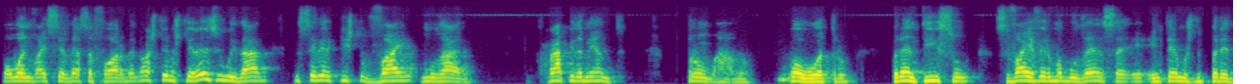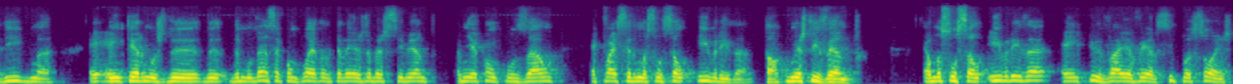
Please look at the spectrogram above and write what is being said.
para o ano vai ser dessa forma. Nós temos que ter agilidade de saber que isto vai mudar rapidamente, para um lado, para o outro. Perante isso, se vai haver uma mudança em, em termos de paradigma, em, termos de, de, de mudança completa de cadeias de abastecimento, a minha conclusão é que vai ser uma solução híbrida, tal como este evento. É uma solução híbrida em que vai haver situações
